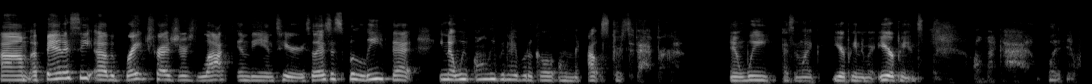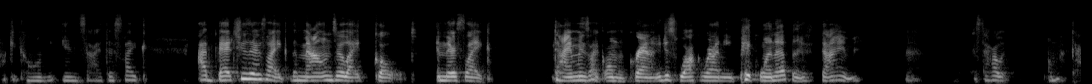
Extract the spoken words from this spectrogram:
um, a fantasy of great treasures locked in the interior. So there's this belief that you know we've only been able to go on the outskirts of Africa, and we, as in like European Europeans, oh my God, what if we could go on the inside? There's like, I bet you there's like the mountains are like gold, and there's like diamonds like on the ground. You just walk around and you pick one up, and there's a diamond. That's how it, oh my God.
